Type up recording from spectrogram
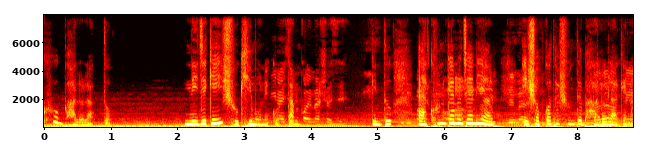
খুব ভালো লাগতো। নিজেকেই সুখী মনে করতাম। কিন্তু এখন কেন জানি আর এসব কথা শুনতে ভালো লাগে না।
